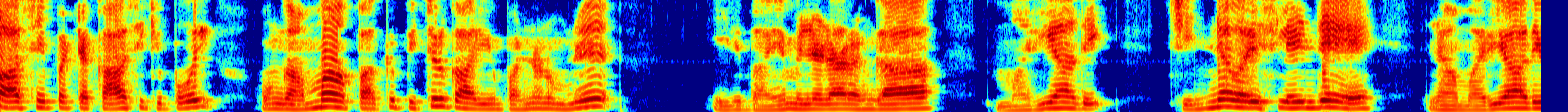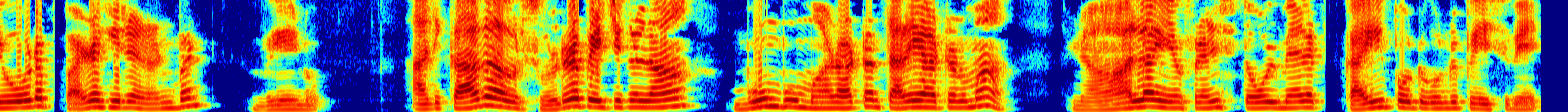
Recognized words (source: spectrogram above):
ஆசைப்பட்ட காசிக்கு போய் உங்க அம்மா அப்பாவுக்கு பித்திரு காரியம் பண்ணணும்னு. இது பயம் இல்லடா ரங்கா. மரியாதை. சின்ன வயசுலேருந்தே நான் மரியாதையோட பழகிற நண்பன் வேணும் அதுக்காக அவர் சொல்ற பேச்சுக்கெல்லாம் பூம் பூம் மாடாட்டம் தலையாட்டணுமா? நான்லாம் என் ஃப்ரெண்ட்ஸ் தோல் மேல கை போட்டுக்கொண்டு பேசுவேன்.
